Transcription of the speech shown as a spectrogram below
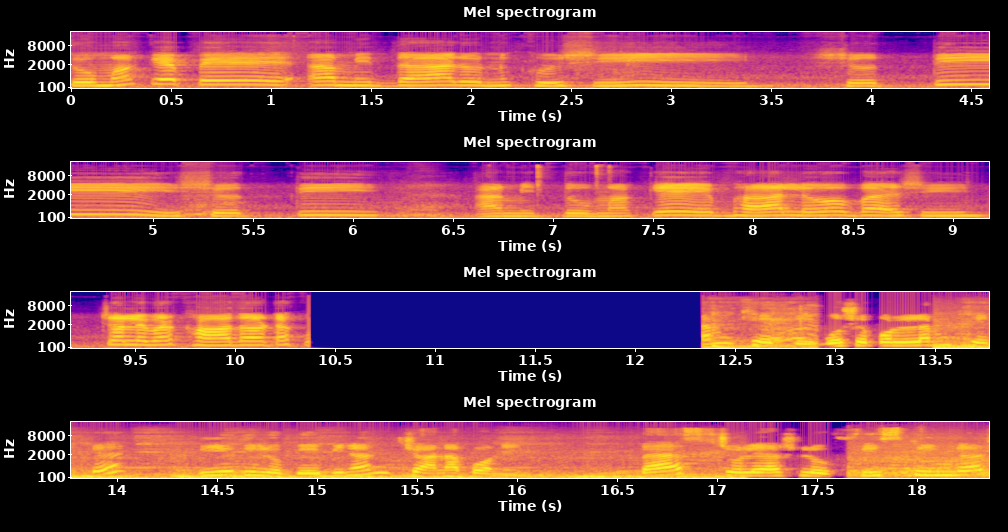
তোমাকে পেয়ে আমি দারুণ খুশি। সত্যি সত্যি, আমি তোমাকে ভালোবাসি। চল এবার খাওয়া দাওয়াটা খেতে, বসে পড়লাম খেতে। দিয়ে দিল বেবি নান চানা পনির। ব্যাস, চলে আসলো ফিশ ফিঙ্গার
